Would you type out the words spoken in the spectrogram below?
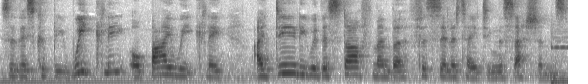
So this could be weekly or bi-weekly, ideally with a staff member facilitating the sessions.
